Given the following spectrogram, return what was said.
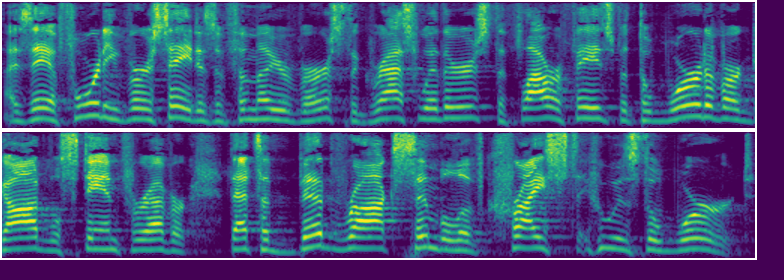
Isaiah 40, verse 8 is a familiar verse. The grass withers, the flower fades, but the word of our God will stand forever. That's a bedrock symbol of Christ, who is the word,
